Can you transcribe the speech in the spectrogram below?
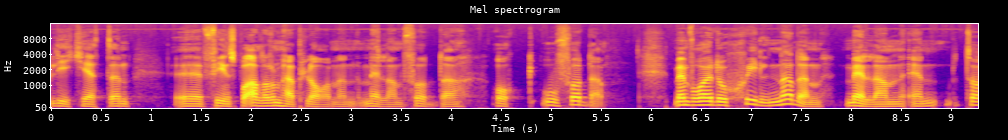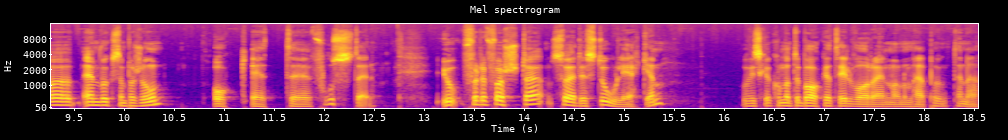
likheten eh, finns på alla de här planen mellan födda och ofödda. Men vad är då skillnaden mellan en, en vuxen person och ett eh, foster? Jo, för det första så är det storleken. Och vi ska komma tillbaka till var och en av de här punkterna.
